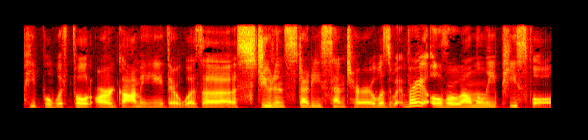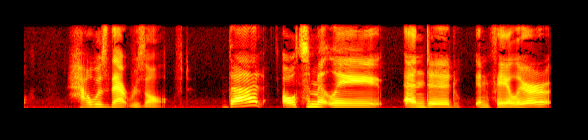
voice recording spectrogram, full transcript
People would fold origami. There was a student study center. It was very overwhelmingly peaceful. How was that resolved? That ultimately ended in failure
